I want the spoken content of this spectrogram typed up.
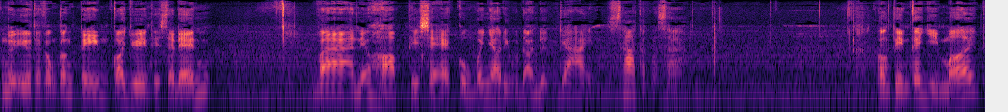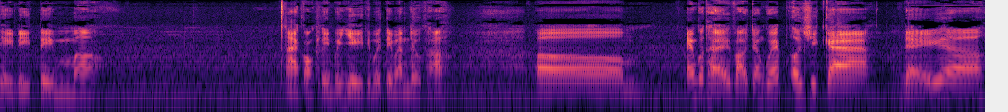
Người yêu thì không cần tìm, có duyên thì sẽ đến. Và nếu hợp thì sẽ cùng với nhau đi một đoạn đường dài, xa thật là xa còn tìm cái gì mới thì đi tìm ờ, à còn tìm cái gì thì mới tìm anh được hả? Uh, em có thể vào trang web Ojika để uh,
